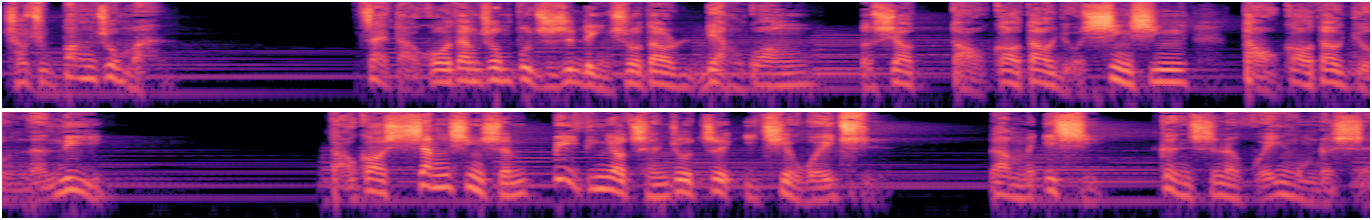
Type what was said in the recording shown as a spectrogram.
求主帮助们，在祷告当中，不只是领受到亮光，而是要祷告到有信心，祷告到有能力，祷告相信神必定要成就这一切为止。让我们一起更深的回应我们的神。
